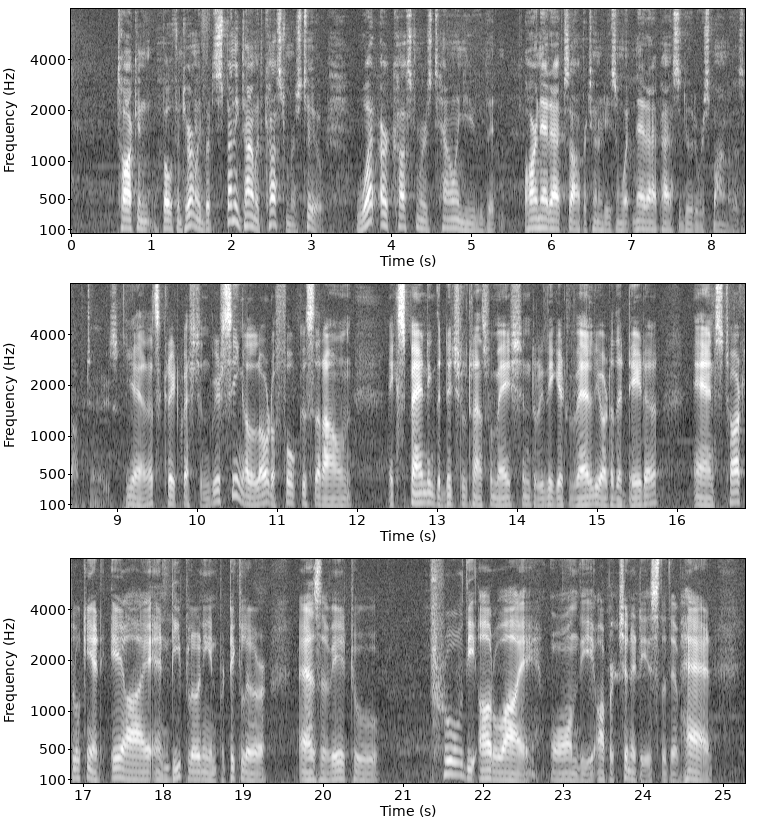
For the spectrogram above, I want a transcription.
talking both internally, but spending time with customers too. What are customers telling you that are NetApp's opportunities and what NetApp has to do to respond to those opportunities? Yeah, that's a great question. We're seeing a lot of focus around expanding the digital transformation to really get value out of the data and start looking at AI and deep learning in particular as a way to prove the ROI on the opportunities that they've had.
